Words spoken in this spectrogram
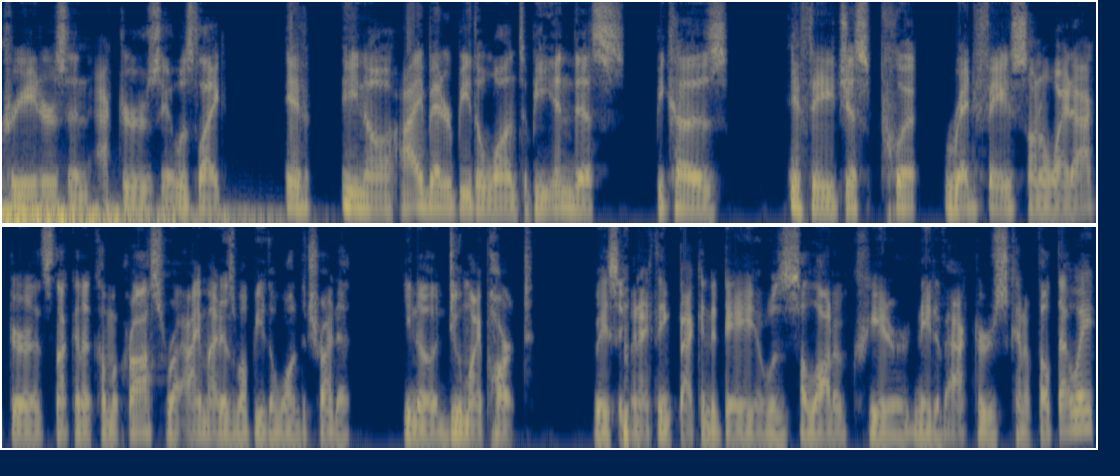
creators and actors, it was like, if you know, I better be the one to be in this because if they just put red face on a white actor, it's not going to come across right. I might as well be the one to try to, you know, do my part, basically. And I think back in the day, it was a lot of creator native actors kind of felt that way.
